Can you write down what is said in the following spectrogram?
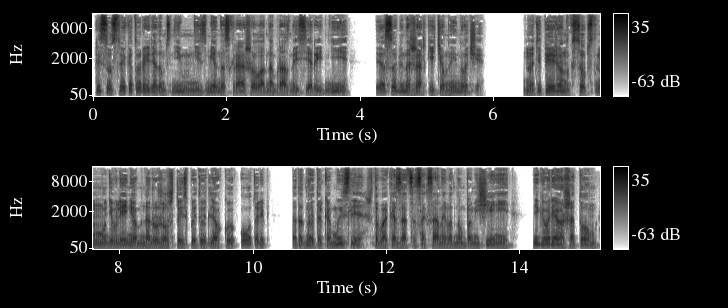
присутствие которой рядом с ним неизменно скрашивало однообразные серые дни и особенно жаркие темные ночи. Но теперь он, к собственному удивлению, обнаружил, что испытывает легкую оторопь от одной только мысли, чтобы оказаться с Оксаной в одном помещении, не говоря уж о том,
